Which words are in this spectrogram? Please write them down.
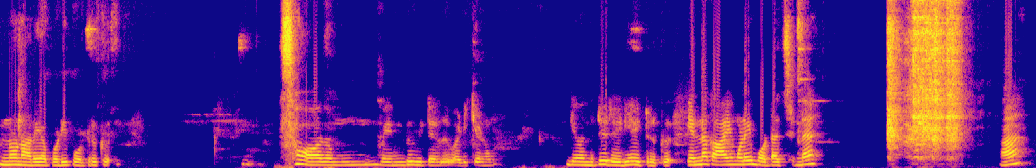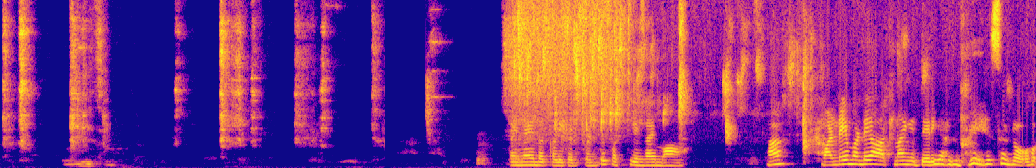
இன்னும் நிறையா பொடி போட்டிருக்கு. சாதமும் வெந்து விட்டது வடிக்கணும். இங்கே வந்துட்டு ரெடி ஆகிட்டுருக்கு என்ன காயங்களையும் போட்டாச்சுன்னு ஆ? வெங்காயம் தக்காளி கட் பண்ணிட்டு ஃபஸ்ட்டு வெங்காயமா? ஆ? மண்டே மண்டே ஆட்டினா இங்கே தெரியாது பேசணும்.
